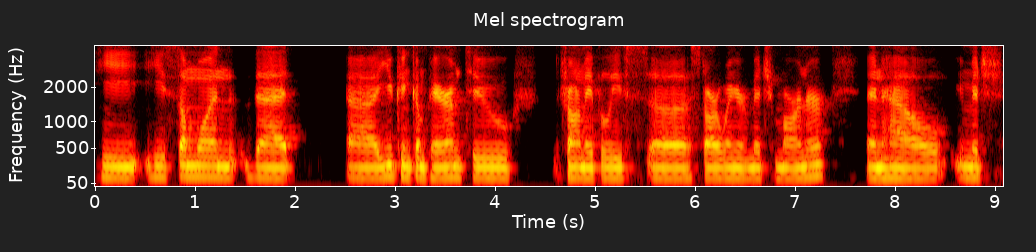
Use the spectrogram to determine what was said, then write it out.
he he's someone that uh, you can compare him to Toronto Maple Leafs uh, star winger Mitch Marner, and how Mitch,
